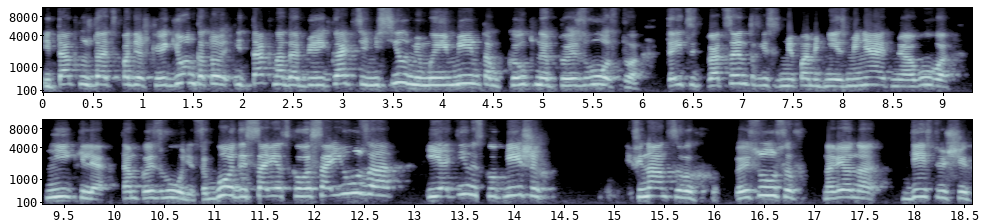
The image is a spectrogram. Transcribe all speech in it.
и так нуждается в поддержке. Регион, который и так надо оберегать всеми силами, мы имеем там крупное производство. 30%, если мне память не изменяет, мирового никеля там производится. Гордость Советского Союза и один из крупнейших финансовых ресурсов, наверное, действующих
